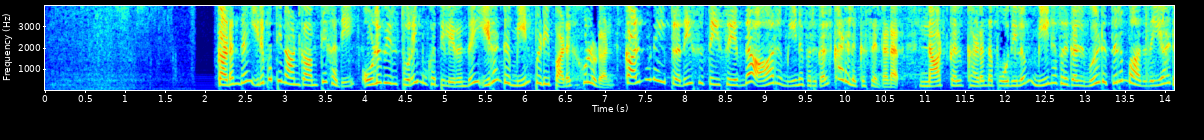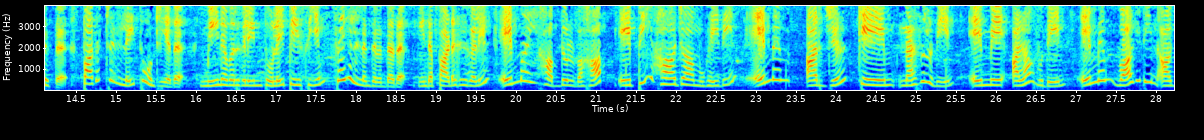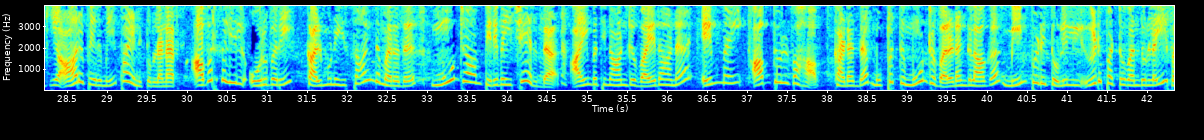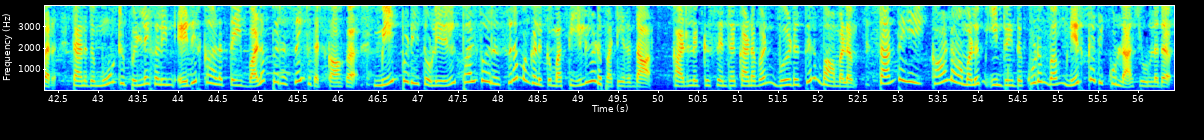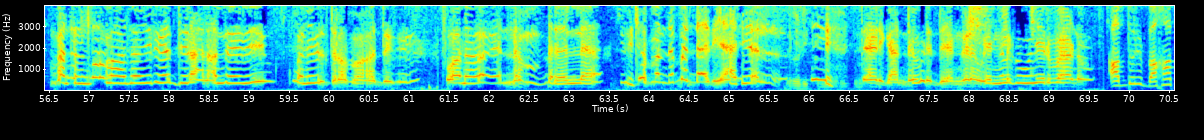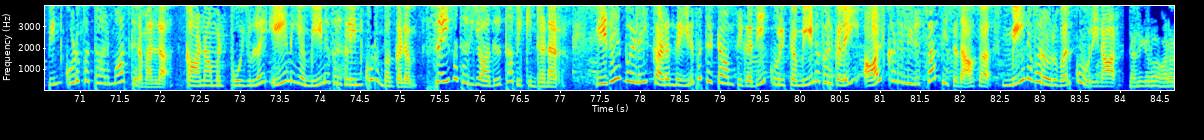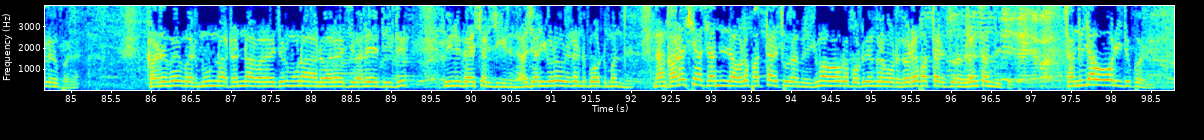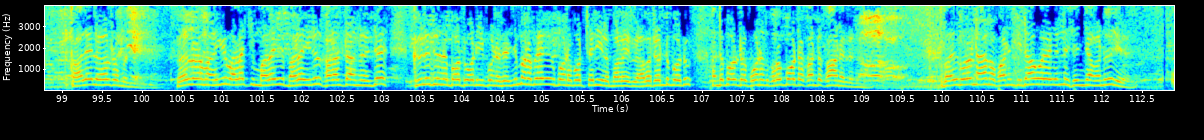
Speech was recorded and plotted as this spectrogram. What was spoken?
கடந்த இருபத்தி நான்காம் திகதி ஒழுவில் துறைமுகத்திலிருந்து இரண்டு மீன்பிடி படகுகளுடன் கல்முனை பிரதேசத்தை சேர்ந்த ஆறு மீனவர்கள் கடலுக்கு சென்றனர். நாட்கள் கடந்த போதிலும் மீனவர்கள் வீடு திரும்பாததை அடுத்து பதற்ற நிலை தோன்றியது. மீனவர்களின் தொலைபேசியும் செயலிழந்திருந்தது. இந்த படகுகளில் M I Abdul Wahab A B Haja Mohideen M M Arjil K M Nasruddin M A Alauddin M M Wahidin ஆகிய ஆறு பேருமே பயணித்துள்ளனர். அவர்களில் ஒருவரே கல்முனை சாய்ந்த மருது மூன்றாம் பிரிவைச் சேர்ந்த ஐம்பத்தி நான்கு வயதான எம் ஐ அப்துல் வஹாப். கடந்த முப்பத்து மூன்று வருடங்களாக மீன்பிடி தொழிலில் ஈடுபட்டு வந்துள்ள இவர் தனது மூன்று பிள்ளைகளின் எதிர்காலத்தை வளப்பெற செய்வதற்காக மீன்பிடி தொழிலில் பல்வேறு சிரமங்களுக்கு மத்தியில் ஈடுபட்டிருந்தார். கடலுக்கு சென்ற கணவன் வீடு திரும்பாமலும் தந்தையை காணாமலும் இன்று இந்த குடும்பம் நிர்கதிக்குள்ளாகியுள்ளது பன்னெண்டாம் மாதம் இருபத்தி நாலாம் தேதி வலிவில் துறமுகத்துக்கு போன இது சம்பந்தப்பட்ட அதிகாரிகள் தேடி கண்டுபிடித்து எங்களை எங்களுக்கு உயிர் வேணும். அப்துல் வஹாபின் குடும்பத்தார் மாத்திரமல்ல. காணாமற் போயுள்ள ஏனைய மீனவர்களின் குடும்பங்களும் செய்வதறியாது தவிக்கின்றனர். இதேவேளை கடந்த இருபத்தெட்டாம் திகதி குறித்த மீனவர்களை ஆழ்கடலில் சந்தித்ததாக மீனவர் ஒருவர் கூறினார். சனிக்கிழமை போய் ஒரு மூணு நாள் ரெண்டு நாள் வலை வச்சுட்டு மூணாவது நாள் வலை வச்சு வலை ஏற்றிட்டு மீனுக்கு ஐஸ் அடிச்சுக்கிறது. ஐஸ் அடிக்கூட ஒரு ரெண்டு போட்டு வந்து நான் கடைசியாக சந்திச்சு அவளை பத்தாடி தூரம் இருக்குமா அவட போட்டுக்கு எங்கட போட்டு கூட பத்தாடி தூரத்தில் சந்திச்சு. சந்திச்சு அவள் ஓடிட்டு போனேன் காலையில் ஏழரை மணி. ஏழரை மணிக்கு வளர்ச்சி மலை மலையில் கடல் தாங்க செஞ்சு கிழக்கு போட்டு ஓடி போன செஞ்சு மன வேலைக்கு போன போட்டு தெரியல மலையில். அவள் ரெண்டு போட்டு அந்த போட்டு போனதுக்கு அப்புறம் போட்டை கண்டு காணலை நான் அதுக்கப்புறம் நாங்கள் பணிஞ்சுட்டா என்ன செஞ்சாங்கன்னு தெரியாது.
